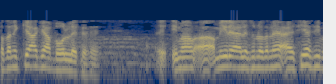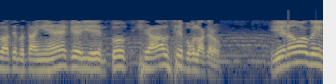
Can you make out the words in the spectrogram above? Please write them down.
پتہ نہیں کیا کیا بول لیتے تھے۔ امام امیر اہل سنت نے ایسی ایسی باتیں بتائی ہیں کہ یہ ان کو خیال سے بولا کرو۔ یہ نہ ہو کہ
